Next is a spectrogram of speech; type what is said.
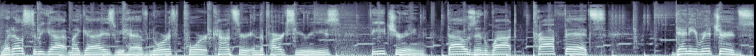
What else do we got, my guys? We have Northport Concert in the Park series featuring Thousand Watt Prophets. Denny Richards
